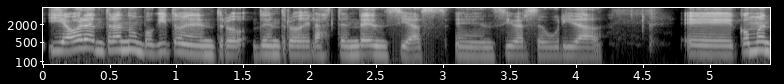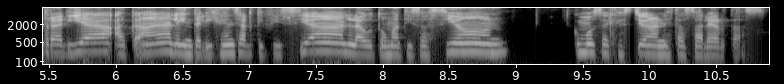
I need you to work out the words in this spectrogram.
Y ahora entrando un poquito dentro, dentro de las tendencias en ciberseguridad, eh, ¿Cómo entraría acá la inteligencia artificial, la automatización? ¿Cómo se gestionan estas alertas?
